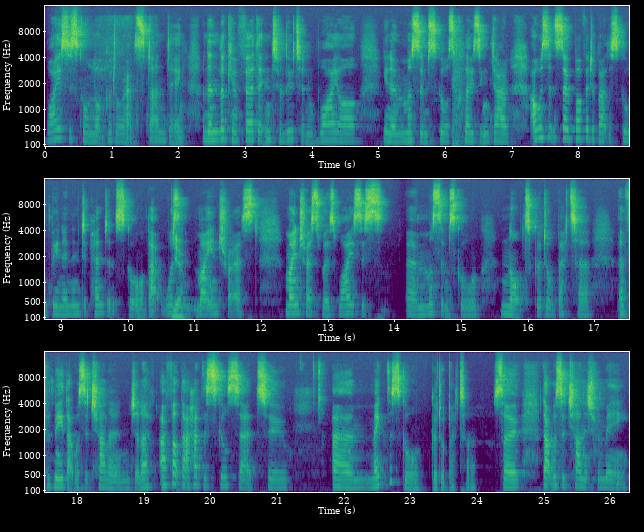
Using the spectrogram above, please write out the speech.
why is the school not good or outstanding? And then looking further into Luton, why are you know Muslim schools closing down? I wasn't so bothered about the school being an independent school. That wasn't my interest. My interest was why is this um, Muslim school not good or better? And for me, that was a challenge. And I, I felt that I had the skill set to um, make the school good or better. So that was a challenge for me.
